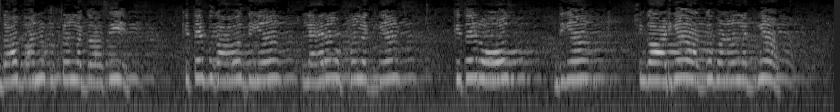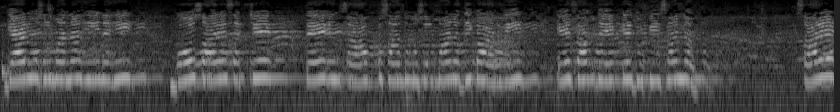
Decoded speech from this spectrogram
ਦਾ ਬੰਨ ਟੁੱਟਣ ਲੱਗਾ ਸੀ। ਕਿਤੇ ਬਗਾਵਤ ਦੀਆਂ ਲਹਿਰਾਂ ਉੱਠਣ ਲੱਗੀਆਂ ਕਿਤੇ ਰੋਜ਼ ਦੀਆਂ ਚਿੰਗਾੜੀਆਂ ਅੱਗ ਬਣਨ ਲੱਗੀਆਂ। ਗੈਰ ਮੁਸਲਮਾਨਾਂ ਹੀ ਨਹੀਂ, ਬਹੁਤ ਸਾਰੇ ਸੱਚੇ ਤੇ ਇਨਸਾਫ ਪਸੰਦ ਮੁਸਲਮਾਨ ਅਧਿਕਾਰ ਵੀ ਇਹ ਸਭ ਦੇਖ ਕੇ ਦੁਖੀ ਸਨ। ਸਾਰੇ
